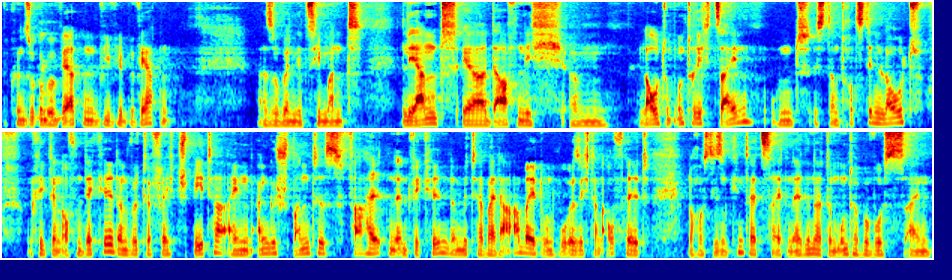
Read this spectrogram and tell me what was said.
Wir können sogar mhm. bewerten, wie wir bewerten. Also wenn jetzt jemand lernt, er darf nicht ähm, laut im Unterricht sein und ist dann trotzdem laut und kriegt dann auf den Deckel, dann wird er vielleicht später ein angespanntes Verhalten entwickeln, damit er bei der Arbeit und wo er sich dann aufhält, noch aus diesen Kindheitszeiten erinnert im Unterbewusstsein,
